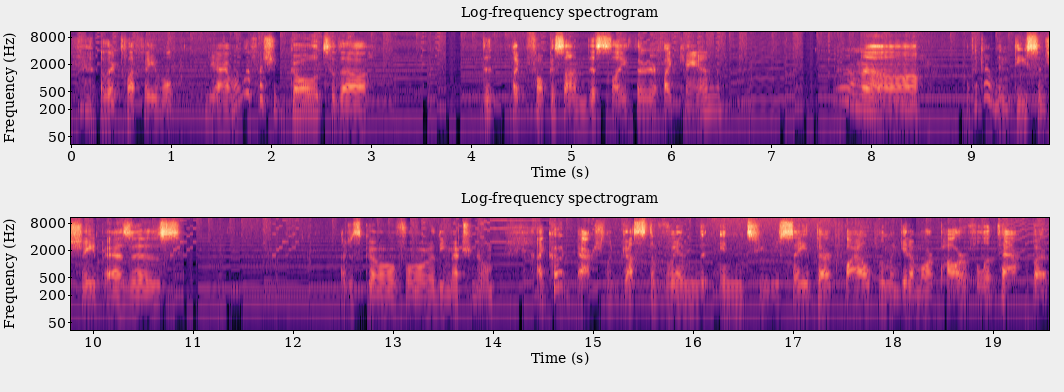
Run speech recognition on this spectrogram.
other Clefable. Yeah, I wonder if I should go to the like, focus on this Scyther if I can? I don't know. I think I'm in decent shape as is. I'll just go for the Metronome. I could actually Gust of Wind into, say, Dark Vileplume and get a more powerful attack, but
